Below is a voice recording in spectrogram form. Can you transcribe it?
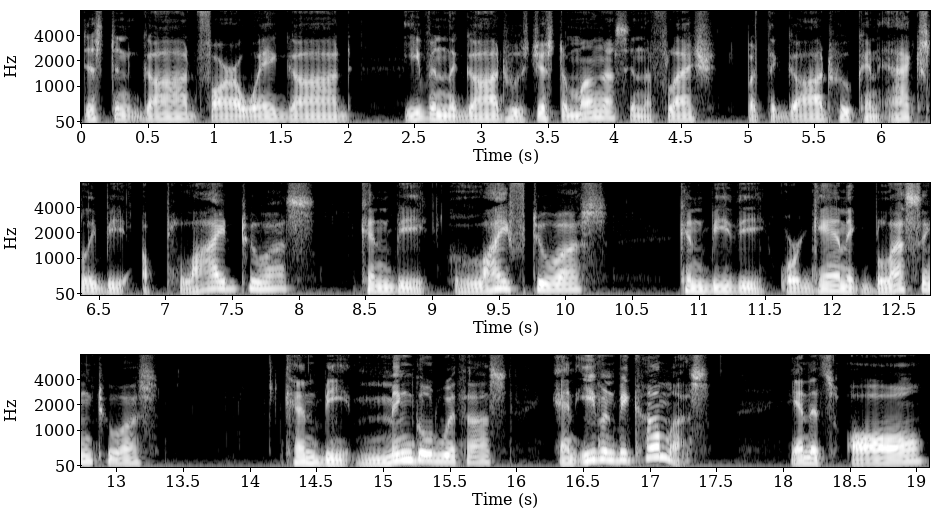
distant God, far away God, even the God who's just among us in the flesh, but the God who can actually be applied to us, can be life to us, can be the organic blessing to us, can be mingled with us, and even become us. And it's all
